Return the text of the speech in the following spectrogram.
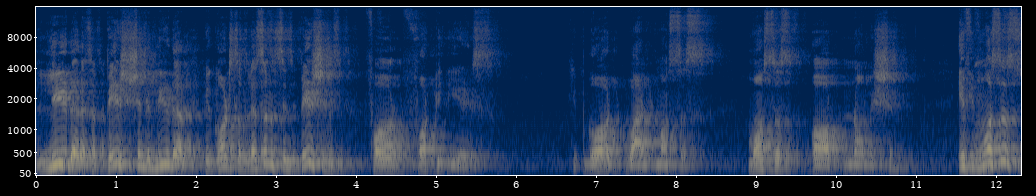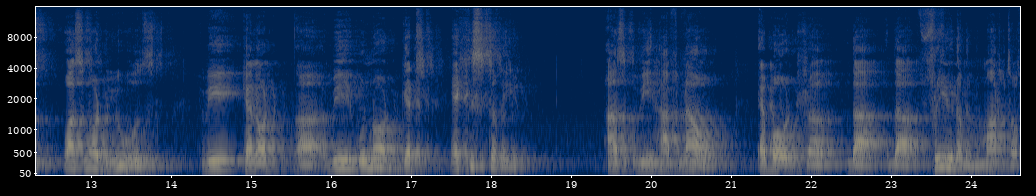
leader, as a patient leader. He got some lessons in patience for 40 years. God want Moses. Moses or no mission. If Moses was not used, we cannot, uh, we would not get a history as we have now about uh, the, the freedom march of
